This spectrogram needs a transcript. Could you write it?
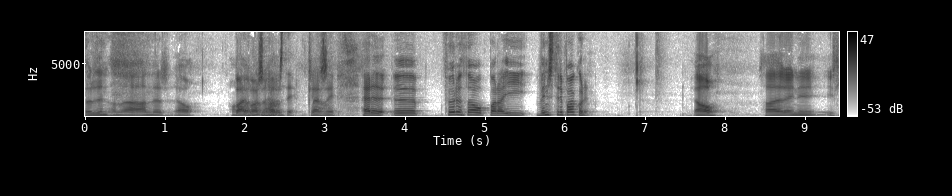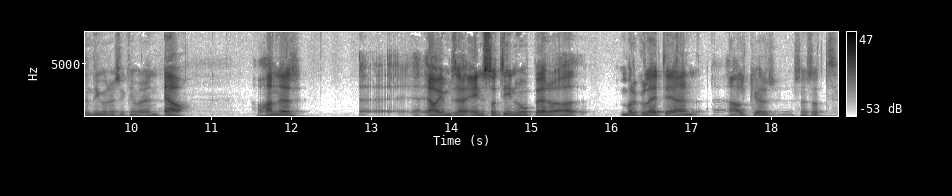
hörðin, þannig að hann er þess að hann harðasti. klassi, herðu, uh, förum þá bara í vinstri bakurinn já, það er eini Íslandingurinn sem kemur inn. Já, og hann er eh, já, ég myndi segja eins og Dean Hooper að mörguleiti en algjör sem sagt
